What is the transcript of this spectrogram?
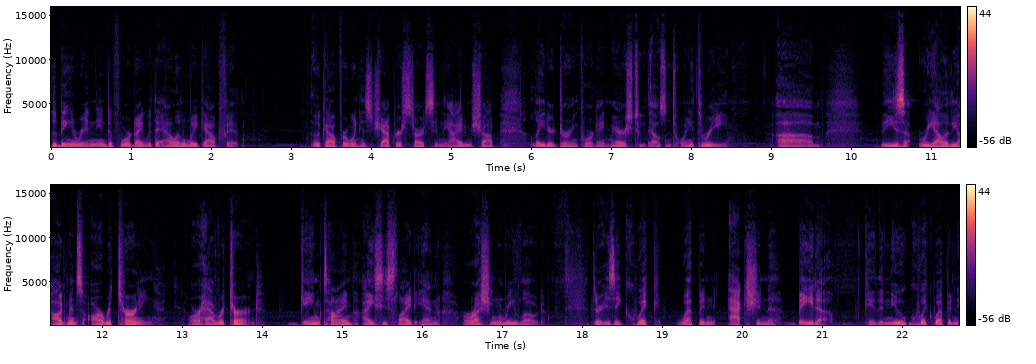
is being written into Fortnite with the Alan Wake outfit. Look out for when his chapter starts in the item shop later during Fortnitemares 2023. Um, these reality augments are returning or have returned. Game time, icy slide, and rushing reload. There is a quick weapon action beta. Okay, the new quick weapon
